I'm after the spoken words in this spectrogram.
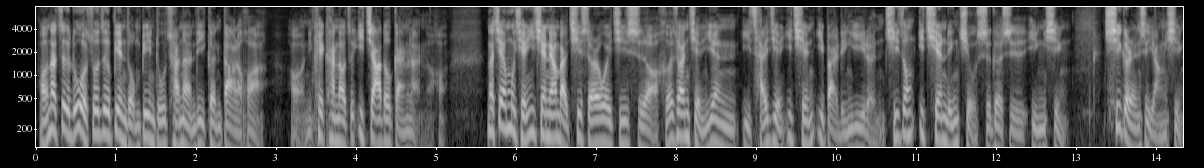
好，那这个如果说这个变种病毒传染力更大的话，哦，你可以看到这一家都感染了哈。那现在目前一千两百七十二位机师啊，核酸检验已裁检一千一百零一人，其中一千零九十个是阴性，七个人是阳性。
